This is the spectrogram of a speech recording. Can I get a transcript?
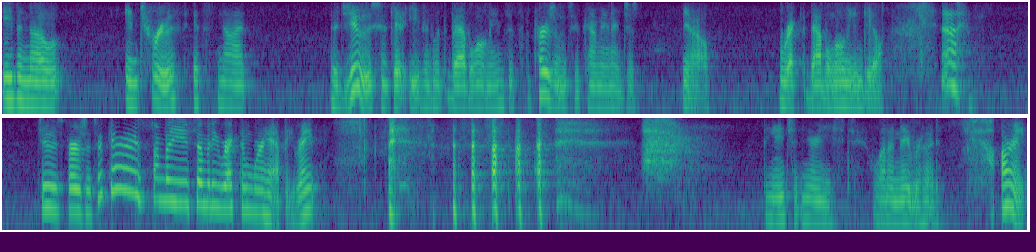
even though in truth it's not the Jews who get even with the Babylonians, it's the Persians who come in and just, you know, wreck the Babylonian deal. Ah, Jews, Persians, who cares? Somebody somebody wrecked them, we're happy, right? the ancient Near East. What a neighborhood. All right.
